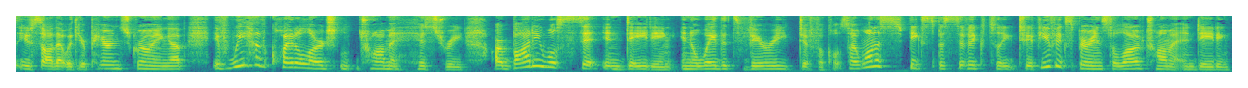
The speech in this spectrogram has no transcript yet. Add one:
you saw that with your parents growing up, if we have quite a large trauma history, our body will sit in dating in a way that's very difficult. So I want to speak specifically to if you've experienced a lot of trauma in dating,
